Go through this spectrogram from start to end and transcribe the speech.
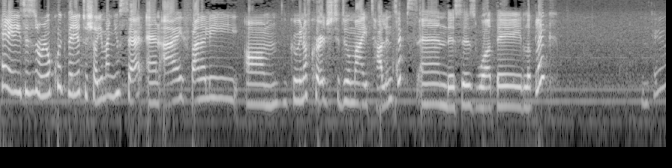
Hey ladies, this is a real quick video to show you my new set and I finally um, grew enough courage to do my talon tips and this is what they look like. Okay,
